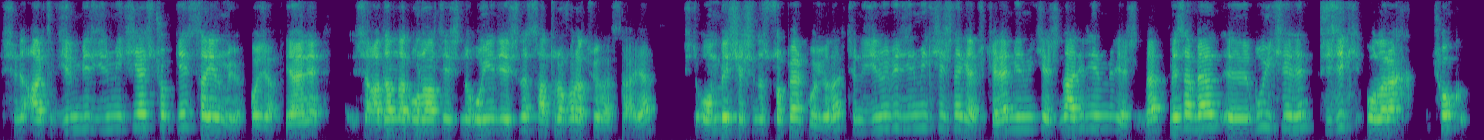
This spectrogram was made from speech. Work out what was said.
şimdi artık 21-22 yaş çok genç sayılmıyor hocam. Yani işte adamlar 16 yaşında 17 yaşında santrafor atıyorlar sahaya. İşte 15 yaşında stoper koyuyorlar. Şimdi 21-22 yaşına gelmiş. Kerem 22 yaşında, Halil 21 yaşında. Mesela ben e, bu ikilinin fizik olarak çok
